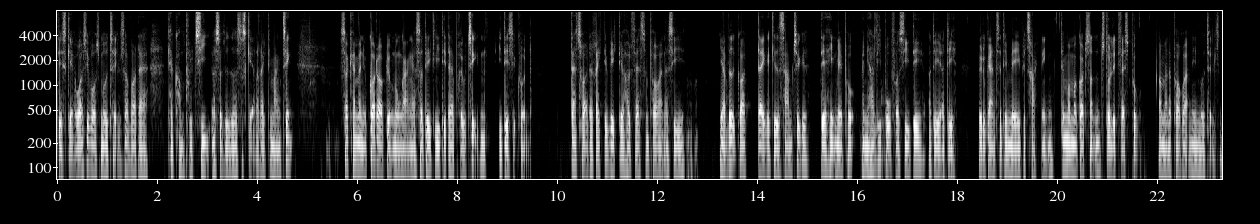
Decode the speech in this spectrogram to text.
Det sker jo også i vores modtagelser, hvor der kan komme politi og så videre. Så sker der rigtig mange ting. Så kan man jo godt opleve nogle gange, at så det er ikke lige det, der er prioriteten i det sekund der tror jeg, det er rigtig vigtigt at holde fast som pårørende og sige, jeg ved godt, der ikke er givet samtykke, det er jeg helt med på, men jeg har lige brug for at sige det og det og det. Vil du gerne tage det med i betragtningen? Det må man godt sådan stå lidt fast på, når man er pårørende i en modtagelse.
